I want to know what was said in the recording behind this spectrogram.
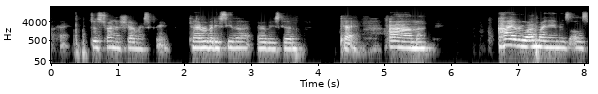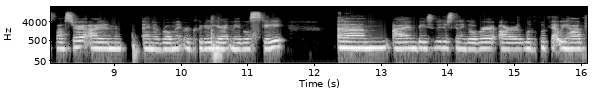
Okay, just trying to share my screen. Can everybody see that? Everybody's good? Okay. Um, hi, everyone. My name is Ellis Foster. I am an enrollment recruiter here at Mayville State. Um, I'm basically just going to go over our lookbook that we have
